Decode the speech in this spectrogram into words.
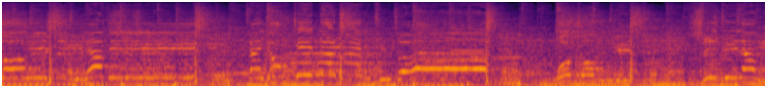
终于失去了你，在拥挤的人群中，我终于失去了你，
